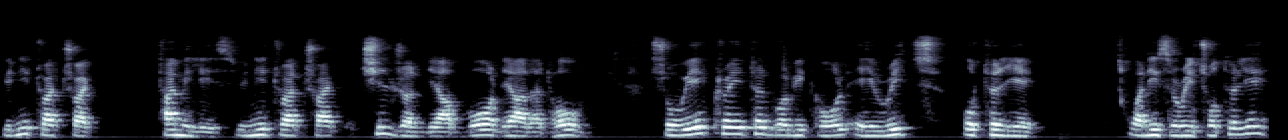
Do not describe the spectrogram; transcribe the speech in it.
you need to attract families. You need to attract children. They are bored. They are at home. So we created what we call a Ritz hotelier. What is a Ritz hotelier?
